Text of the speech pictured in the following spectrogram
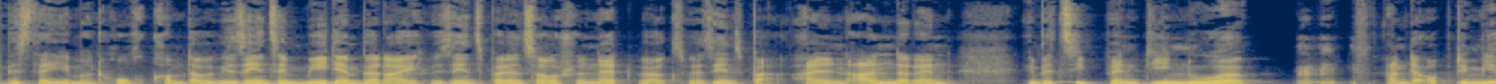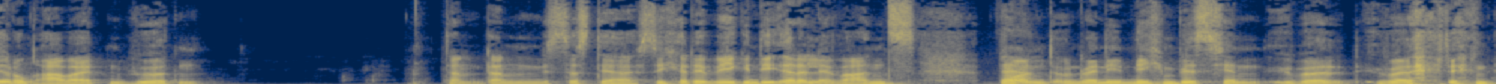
bis da jemand hochkommt. Aber wir sehen es im Medienbereich, wir sehen es bei den Social Networks, wir sehen es bei allen anderen. Im Prinzip, wenn die nur an der Optimierung arbeiten würden, dann, dann ist das der sichere Weg in die Irrelevanz. Ja. Und, und wenn die nicht ein bisschen über, über den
